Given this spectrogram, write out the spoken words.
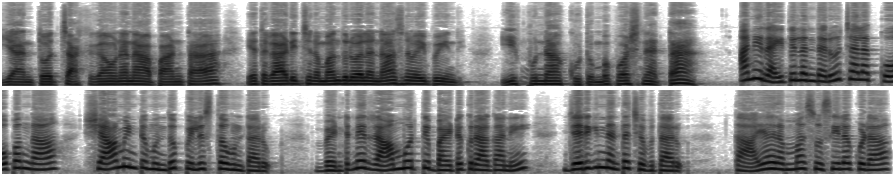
ఎంతో చక్కగా ఉన్న నా పంట ఇతగాడిచ్చిన మందుల వల్ల నాశనం అయిపోయింది. ఇప్పుడు నా కుటుంబ పోషణ ఎట్టా? అని రైతులందరూ చాలా కోపంగా శ్యామ్ ఇంటి ముందు పిలుస్తూ ఉంటారు. వెంటనే రామ్మూర్తి బయటకు రాగానే జరిగిందంతా చెబుతారు. తాయారమ్మ సుశీల కూడా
